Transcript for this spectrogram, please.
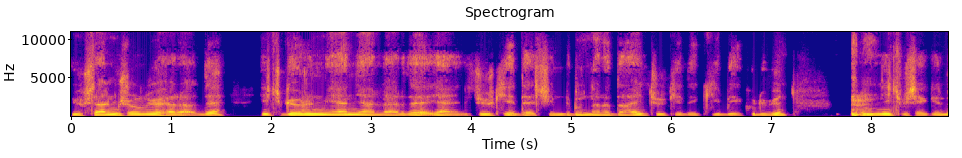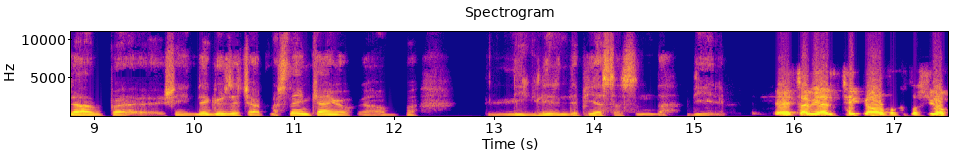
yükselmiş oluyor herhalde. Hiç görünmeyen yerlerde yani Türkiye'de şimdi bunlara dahil Türkiye'deki bir kulübün hiçbir şekilde Avrupa şeyinde göze çarpmasına imkan yok. Avrupa liglerinde piyasasında diyelim. Evet tabii yani tek bir Avrupa Kupası yok.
